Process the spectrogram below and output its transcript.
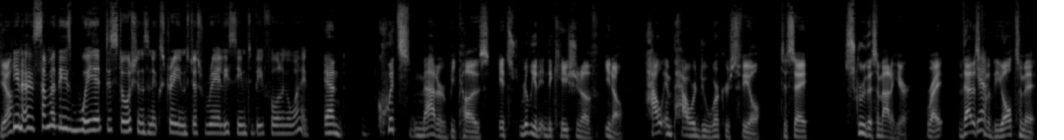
yeah. You know, some of these weird distortions and extremes just really seem to be falling away. And quits matter because it's really an indication of, you know, how empowered do workers feel to say, screw this, I'm out of here, right? That is yeah. kind of the ultimate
